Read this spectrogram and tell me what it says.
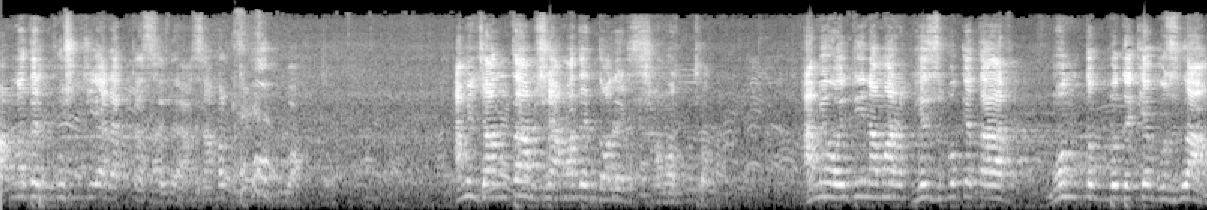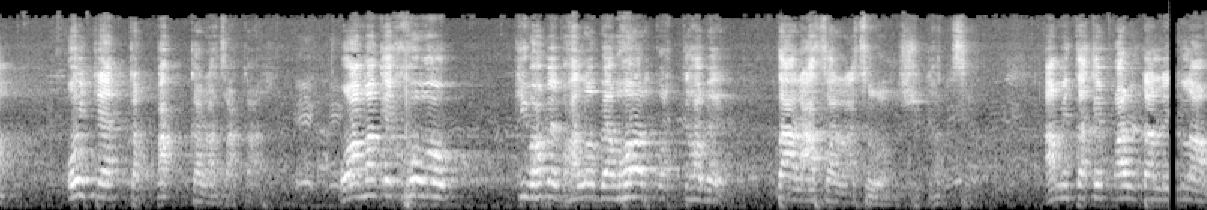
আপনাদের কুষ্টিয়ার একটা ছেলে আছে, আমার খুব ভক্ত। আমি জানতাম সে আমাদের দলের সমর্থক। আমি ওই দিন আমার ফেসবুকে তার মন্তব্য দেখে বুঝলাম, ওইটা একটা পাক্কা রাজাকার। ও আমাকে খুব কীভাবে ভালো ব্যবহার করতে হবে, তার আচার আচরণ শেখাচ্ছে। আমি তাকে পাল্টা লিখলাম,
